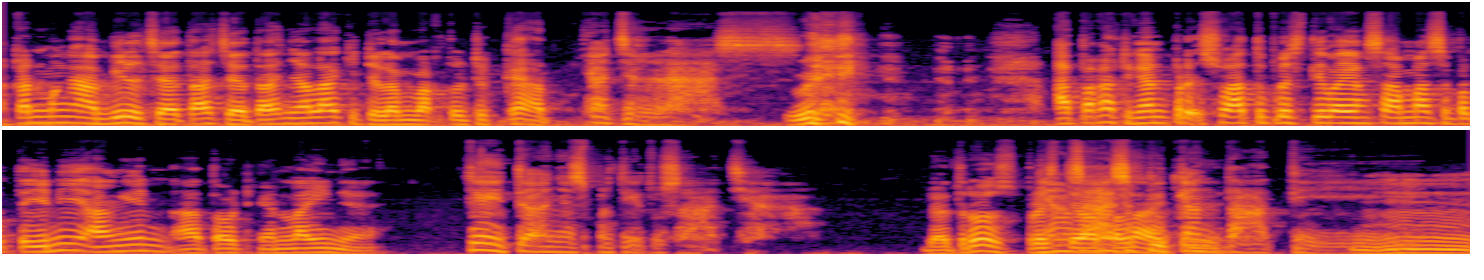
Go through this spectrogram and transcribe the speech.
akan mengambil jatah-jatahnya lagi dalam waktu dekat? ya jelas. Apakah dengan per- suatu peristiwa yang sama seperti ini angin atau dengan lainnya? Tidak hanya seperti itu saja. Dan terus Yang peristiwa saya apa sebutkan lagi? tadi, Hmm.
